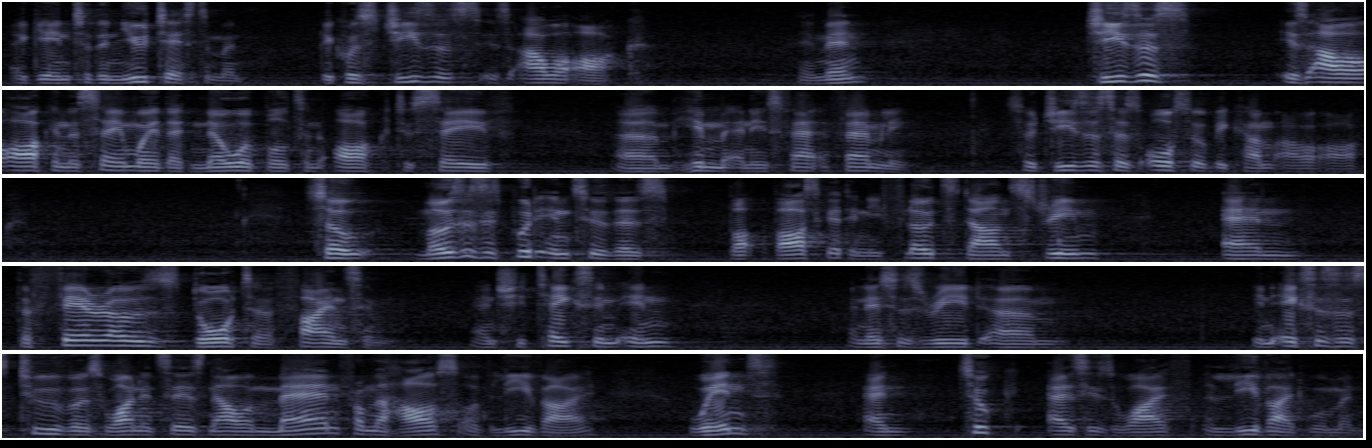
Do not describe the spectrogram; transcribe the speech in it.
again to the New Testament because Jesus is our ark. Amen? Jesus is our ark in the same way that Noah built an ark to save um, him and his fa- family. So Jesus has also become our ark. So Moses is put into this ba- basket and he floats downstream, and the Pharaoh's daughter finds him and she takes him in. And let's just read um, in Exodus 2, verse 1, it says, Now a man from the house of Levi went and took as his wife a Levite woman.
